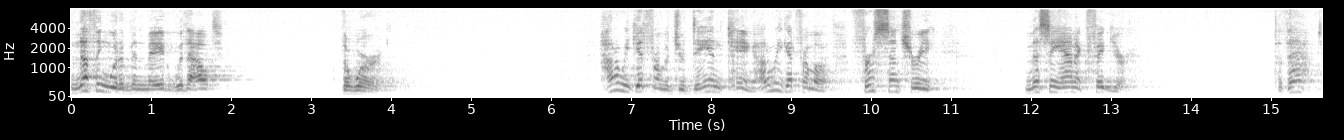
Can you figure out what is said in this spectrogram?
nothing would have been made without the Word. How do we get from a Judean king, how do we get from a first century messianic figure to that.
